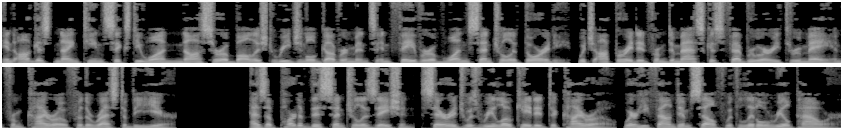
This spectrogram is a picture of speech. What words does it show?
In August 1961 Nasser abolished regional governments in favor of one central authority, which operated from Damascus February through May and from Cairo for the rest of the year. As a part of this centralization, Sarraj was relocated to Cairo, where he found himself with little real power.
